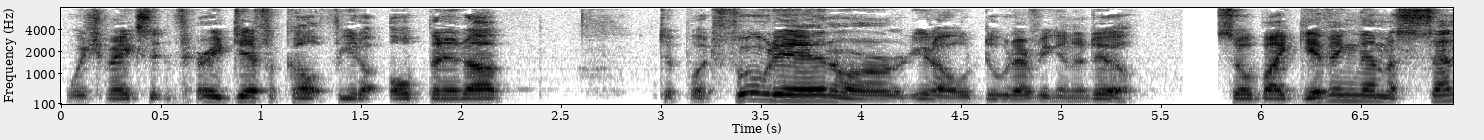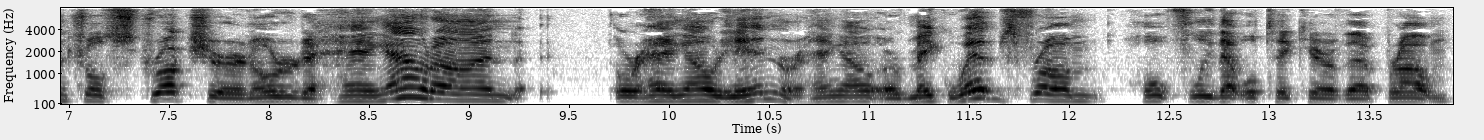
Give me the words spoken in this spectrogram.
which makes it very difficult for you to open it up to put food in or, you know, do whatever you're going to do. So by giving them a central structure in order to hang out on, or hang out in, or hang out, or make webs from, hopefully that will take care of that problem.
